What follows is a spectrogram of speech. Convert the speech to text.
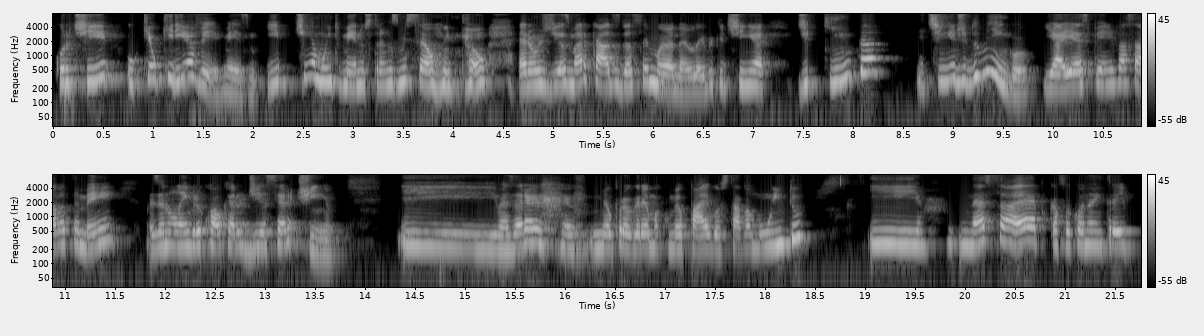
curtir o que eu queria ver mesmo. E tinha muito menos transmissão, então eram os dias marcados da semana. Eu lembro que tinha de quinta e tinha de domingo. E aí a ESPN passava também, mas eu não lembro qual era o dia certinho. E mas era meu programa com meu pai gostava muito. E nessa época foi quando eu entrei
